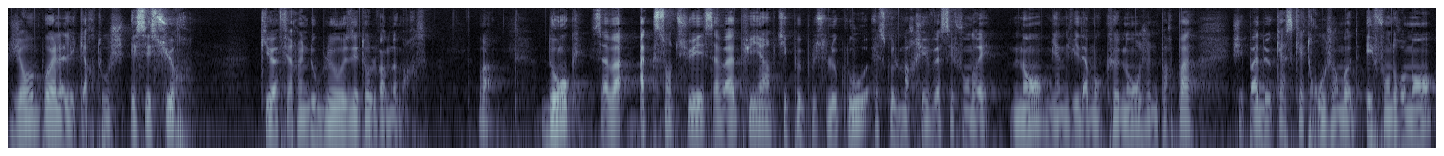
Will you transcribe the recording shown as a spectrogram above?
Jérôme Poel a les cartouches et c'est sûr qu'il va faire une double hausse des taux le 22 mars. Voilà. Donc, ça va accentuer, ça va appuyer un petit peu plus le clou. Est-ce que le marché va s'effondrer? Non, bien évidemment que non. Je ne pars pas, j'ai pas de casquette rouge en mode effondrement.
